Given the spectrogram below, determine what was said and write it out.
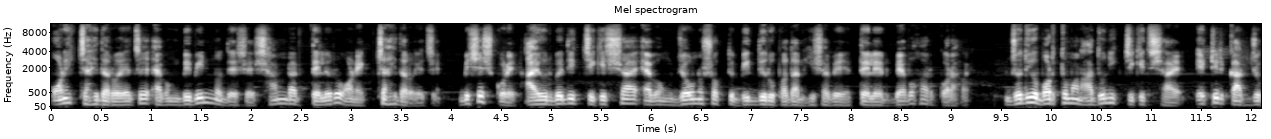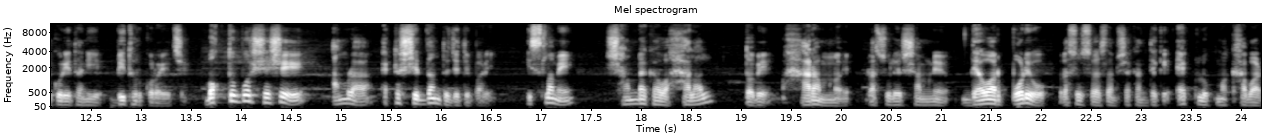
অনেক চাহিদা রয়েছে এবং বিভিন্ন দেশে সান্ডার তেলেরও অনেক চাহিদা রয়েছে। বিশেষ করে আয়ুর্বেদিক চিকিৎসা এবং যৌন শক্তি বৃদ্ধির উপাদান হিসাবে তেলের ব্যবহার করা হয়। যদিও বর্তমান আধুনিক চিকিৎসায় এটির কার্যকারিতা নিয়ে বিতর্ক রয়েছে। বক্তব্যের শেষে আমরা একটা সিদ্ধান্তে যেতে পারি। ইসলামে সান্ডা খাওয়া হালাল তবে হারাম নয়। রাসুলের সামনে দেওয়ার পরেও রাসুল সাল্লাম সেখান থেকে এক লোকমা খাবার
